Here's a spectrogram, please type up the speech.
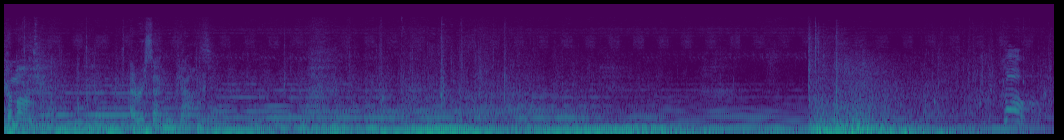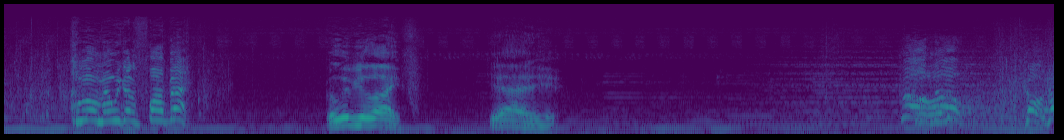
Come on. Every second counts. Go! Come on, man, we gotta fall back. Go live your life. Get out of here. Go! Go! Go! No.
